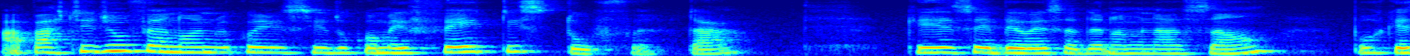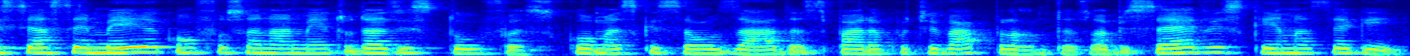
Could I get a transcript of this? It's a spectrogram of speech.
A partir de um fenômeno conhecido como efeito estufa, tá? Que recebeu essa denominação porque se assemelha com o funcionamento das estufas, como as que são usadas para cultivar plantas. Observe o esquema a seguir.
